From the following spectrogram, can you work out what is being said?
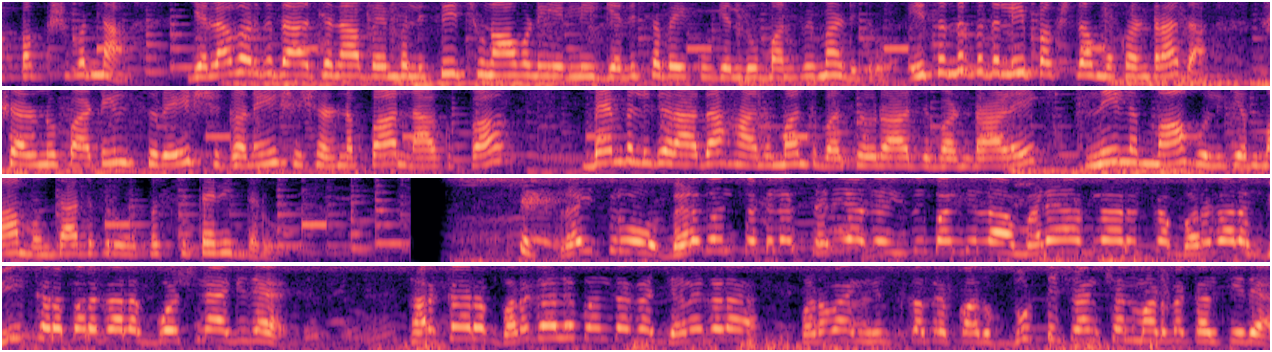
ಪಕ್ಷವನ್ನ ಎಲ್ಲ ವರ್ಗದ ಜನ ಬೆಂಬಲಿಸಿ ಚುನಾವಣೆಯಲ್ಲಿ ಗೆಲ್ಲಿಸಬೇಕು ಎಂದು ಮನವಿ ಮಾಡಿದರು. ಈ ಸಂದರ್ಭದಲ್ಲಿ ಪಕ್ಷದ ಮುಖಂಡರಾದ ಶರಣು ಪಾಟೀಲ್, ಸುರೇಶ್, ಗಣೇಶ್, ಶರಣಪ್ಪ, ನಾಗಪ್ಪ ಬೆಂಬಲಿಗರಾದ ಹನುಮಂತ್ ಬಸವರಾಜ್ ಬಂಡಾಳೆ, ನೀಲಮ್ಮ, ಹುಲಿಗೆಮ್ಮ ಮುಂತಾದವರು ಉಪಸ್ಥಿತರಿದ್ದರು. ರೈತರು ಬೆಳೆದಂತ ಬೆಲೆ ಸರಿಯಾದ ಇದು ಬಂದಿಲ್ಲ. ಮಳೆ ಆಗ್ಲಾರಕ್ಕ ಬರಗಾಲ, ಭೀಕರ ಬರಗಾಲ ಘೋಷಣೆ ಆಗಿದೆ. ಸರ್ಕಾರ ಬರಗಾಲ ಬಂದಾಗ ಜನಗಳ ಪರವಾಗಿ ನಿಂತ್ಕೋಬೇಕು. ಅದಕ್ಕೆ ದುಡ್ಡು ಸ್ಯಾಂಕ್ಷನ್ ಮಾಡ್ಬೇಕಂತಿದೆ.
